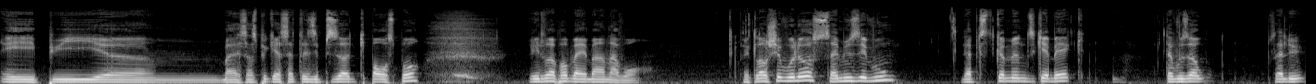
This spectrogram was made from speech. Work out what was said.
Et puis, euh, ben, ça se peut qu'il y a certains épisodes qui passent pas. Il ne devrait pas bien en avoir. Fait que lâchez-vous là, amusez-vous. La petite commune du Québec, à vous autres. Salut.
